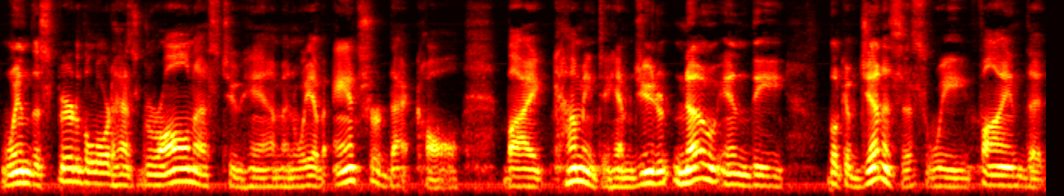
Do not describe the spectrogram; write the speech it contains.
when the Spirit of the Lord has drawn us to Him and we have answered that call by coming to Him. Do you know in the book of Genesis, we find that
